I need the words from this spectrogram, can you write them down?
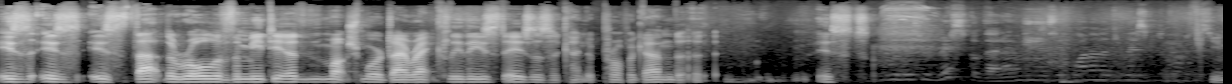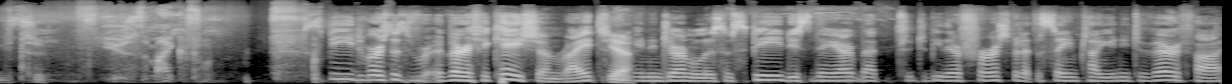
is is is that the role of the media much more directly these days as a kind of propagandist? You need to use the microphone. speed versus ver- verification, right? Yeah. I mean, in journalism, speed is there, but to, to be there first, but at the same time, you need to verify.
